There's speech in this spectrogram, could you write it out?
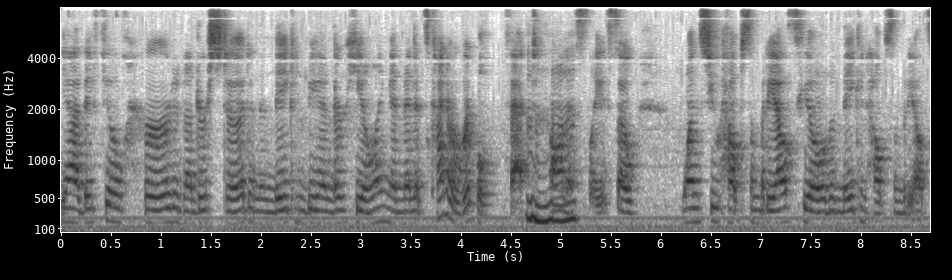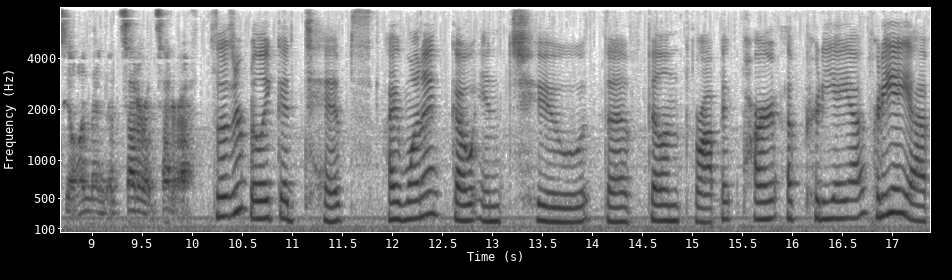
Yeah, they feel heard and understood, and then they can be in their healing, and then it's kind of a ripple effect, mm-hmm. honestly. So once you help somebody else heal, then they can help somebody else heal, and then et cetera, et cetera. So those are really good tips. I want to go into the philanthropic part of Pretty AF. Pretty AF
